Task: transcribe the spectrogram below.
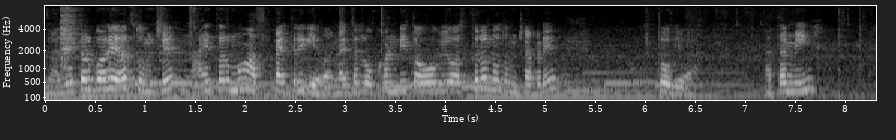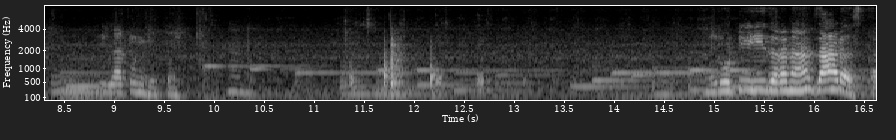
झाले तर बरे आहेत तुमचे नाहीतर मग असं काहीतरी घेवा. नाहीतर लोखंडी तवं बिव असतं ना तुमच्याकडे तो घेवा. आता मी लाटून घेतो आहे आणि रोटी ही जरा ना जाड असता.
